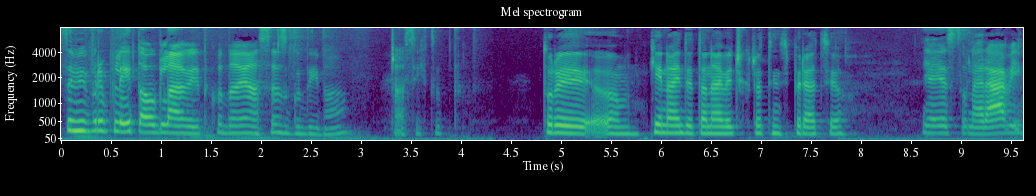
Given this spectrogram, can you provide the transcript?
se mi prepleta v glavi. Tako da ja, se zgodi, no, včasih tudi. Torej, um, kje najdete največkrat inspiracijo? Ja, jaz v naravi,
